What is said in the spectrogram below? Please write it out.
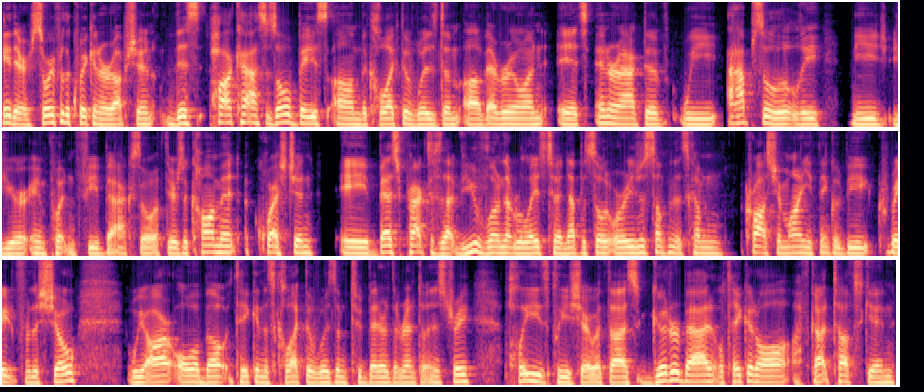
Hey there, sorry for the quick interruption. This podcast is all based on the collective wisdom of everyone. It's interactive. We absolutely need your input and feedback. So if there's a comment, a question, a best practice that you've learned that relates to an episode or just something that's come across your mind you think would be great for the show. We are all about taking this collective wisdom to better the rental industry. Please, please share with us, good or bad. We'll take it all. I've got tough skin.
